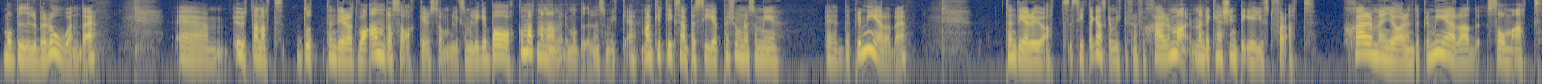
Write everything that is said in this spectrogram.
mobilberoende. Ehm, utan att då tenderar att vara andra saker som liksom ligger bakom att man använder mobilen så mycket. Man kan till exempel se personer som är eh, deprimerade tenderar ju att sitta ganska mycket framför skärmar men det kanske inte är just för att skärmen gör en deprimerad som att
